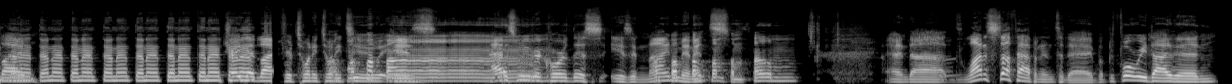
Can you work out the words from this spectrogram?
deadline, the trade deadline for 2022 is as we record this is in nine minutes. And uh, a lot of stuff happening today. But before we dive in,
